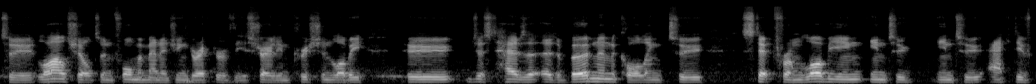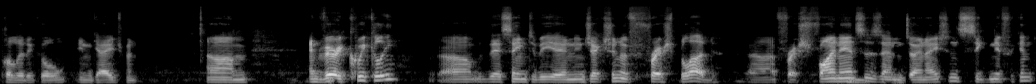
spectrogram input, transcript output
to Lyle Shelton, former managing director of the Australian Christian Lobby, who just has a, a burden and a calling to step from lobbying into into active political engagement. Um, and very quickly, um, there seemed to be an injection of fresh blood, uh, fresh finances mm. and donations, significant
